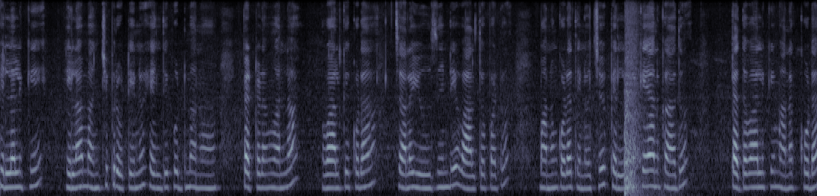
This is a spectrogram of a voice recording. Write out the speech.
పిల్లలకి ఇలా మంచి ప్రోటీన్ హెల్తీ ఫుడ్ మనం పెట్టడం వల్ల వాళ్ళకి కూడా చాలా యూజ్ అండి. వాళ్ళతో పాటు మనం కూడా తినవచ్చు పిల్లలకే అని కాదు పెద్దవాళ్ళకి మనకు కూడా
